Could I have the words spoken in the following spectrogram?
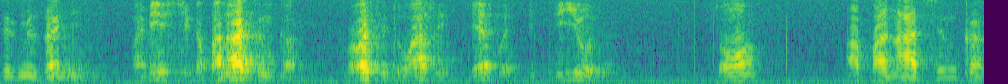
Комнаты в мезонине. Помещика Панасенко просит у вашей светлости приюта. Что? Апанасенко?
